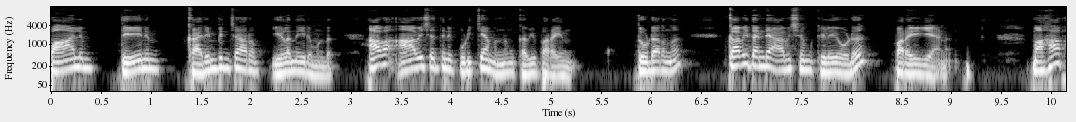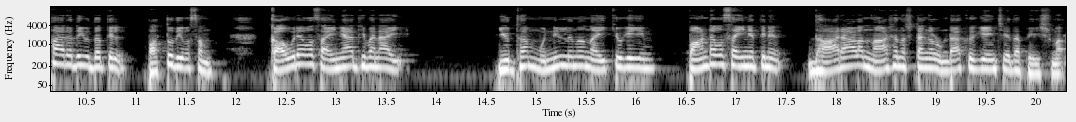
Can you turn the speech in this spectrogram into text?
പാലും തേനും കരിമ്പിൻചാറും ഇളനീരുമുണ്ട്. അവ ആവശ്യത്തിന് കുടിക്കാമെന്നും കവി പറയുന്നു. തുടർന്ന് കവി തന്റെ ആവശ്യം കിളിയോട് പറയുകയാണ്. മഹാഭാരത യുദ്ധത്തിൽ പത്തു ദിവസം കൗരവ സൈന്യാധിപനായി യുദ്ധം മുന്നിൽ നിന്ന് നയിക്കുകയും പാണ്ഡവ സൈന്യത്തിന് ധാരാളം നാശനഷ്ടങ്ങൾ ഉണ്ടാക്കുകയും ചെയ്ത ഭീഷ്മർ.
